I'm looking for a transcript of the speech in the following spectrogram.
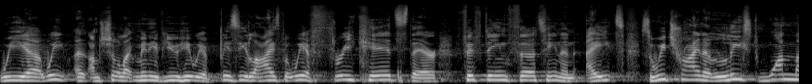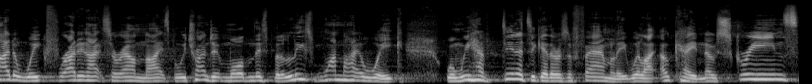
we, uh, we I'm sure like many of you here, we have busy lives, but we have three kids. They're 15, 13, and 8. So we try and at least one night a week, Friday nights around nights, but we try and do it more than this, but at least one night a week, when we have dinner together as a family, we're like, okay, no screens,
